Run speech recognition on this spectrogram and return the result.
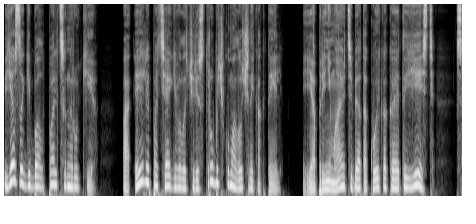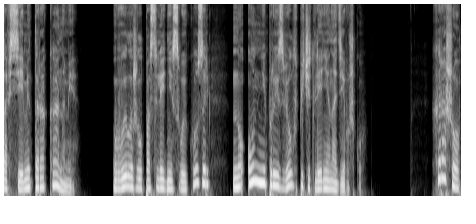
я загибал пальцы на руке, а Эля потягивала через трубочку молочный коктейль. «Я принимаю тебя такой, какая ты есть, со всеми тараканами». Выложил последний свой козырь, но он не произвел впечатления на девушку. Хорошо.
